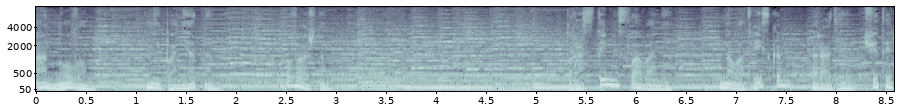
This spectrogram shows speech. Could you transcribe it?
О новом, непонятном, важном. Простыми словами. На Латвийском радио 4.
